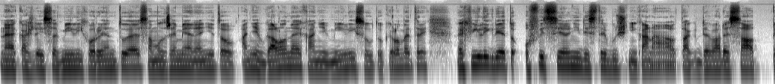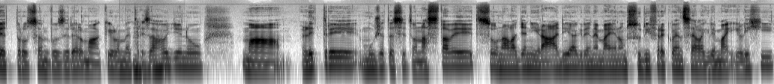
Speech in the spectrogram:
ne každý se v mílích orientuje, samozřejmě není to ani v galonech, ani v mílích, jsou to kilometry. Ve chvíli, kdy je to oficiální distribuční kanál, tak 95% vozidel má kilometry mm. za hodinu, má litry, můžete si to nastavit, jsou naladěný rádia, kde nemají jenom sudy frekvence, ale kde mají i lichy.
